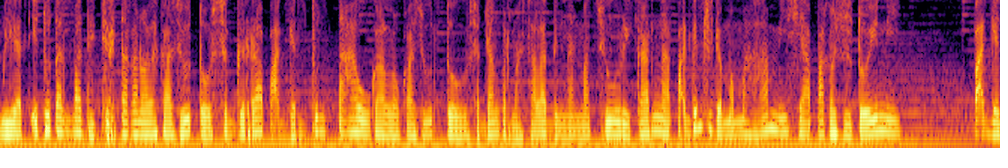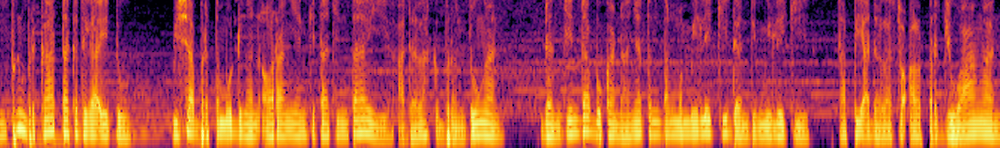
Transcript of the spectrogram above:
Melihat itu tanpa diceritakan oleh Kazuto, segera Pak Gen pun tahu kalau Kazuto sedang bermasalah dengan Matsuri karena Pak Gen sudah memahami siapa Kazuto ini. Pak Gen pun berkata ketika itu, bisa bertemu dengan orang yang kita cintai adalah keberuntungan. Dan cinta bukan hanya tentang memiliki dan dimiliki, tapi adalah soal perjuangan.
